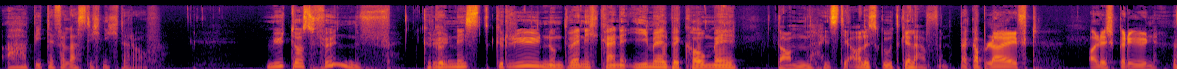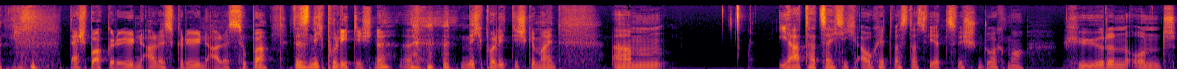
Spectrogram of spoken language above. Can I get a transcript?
Ah, bitte verlass dich nicht darauf. Mythos 5. Grün ist grün und wenn ich keine E-Mail bekomme, dann ist ja alles gut gelaufen. Backup läuft, alles grün. Dashboard grün, alles grün, alles super. Das ist nicht politisch, ne? nicht politisch gemeint. Ähm, ja, tatsächlich auch etwas, das wir zwischendurch mal hören und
